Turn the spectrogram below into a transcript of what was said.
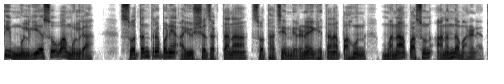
ती मुलगी असो वा मुलगा. स्वतंत्रपणे आयुष्य जगताना स्वतःचे निर्णय घेताना पाहून मनापासून आनंद मानण्यात.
